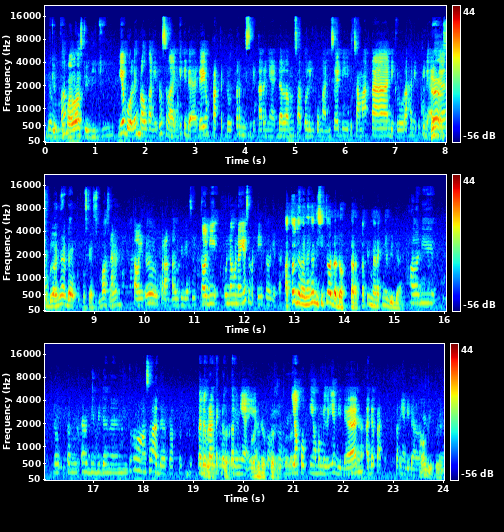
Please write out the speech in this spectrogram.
Demam. kepala sakit gigi? Dia boleh melakukan itu selagi tidak ada yang praktek dokter di sekitarnya dalam satu lingkungan. Saya di kecamatan di kelurahan itu tidak ya, ada. sebelahnya ada puskesmas nah, kan? kalau itu kurang tahu juga sih. Kalau di undang-undangnya seperti itu gitu. Atau jangan-jangan di situ ada dokter tapi mereknya bidan? Kalau di dokter eh, di bidanan itu kalau nggak salah ada praktek dokter. ada praktek dokter. dokternya oh, ya ada dokter. yang yang pemiliknya bidan ya. ada praktek dokternya di dalam oh gitu ya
